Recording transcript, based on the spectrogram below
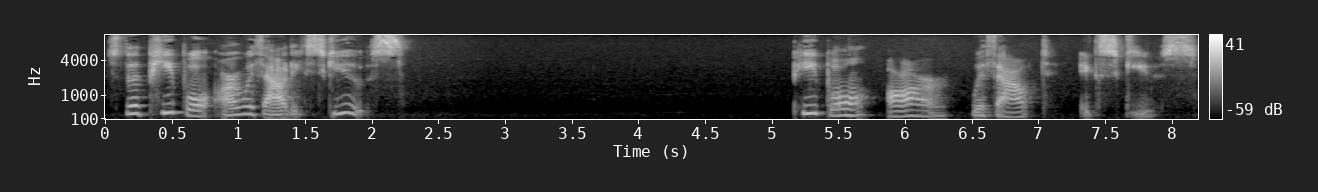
so that people are without excuse. People are without excuse.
